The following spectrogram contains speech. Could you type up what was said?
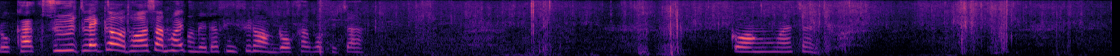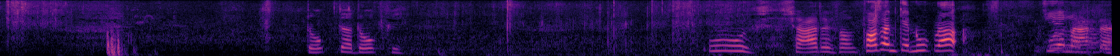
ดกคักซูดเลเกอร์ทอสันห้อยเด็ดอพี่พี่น้องดกคักบ่พี่จ้ากองมาจ้ะดกจะดกพี่ อู้ยช้าเลยทอทอสันเกนุกแล้วเจียนมาจ้ะ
